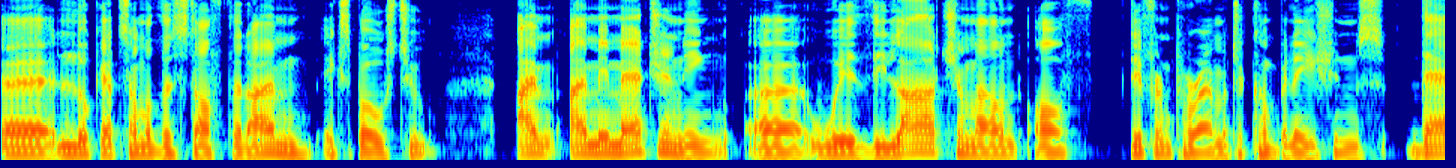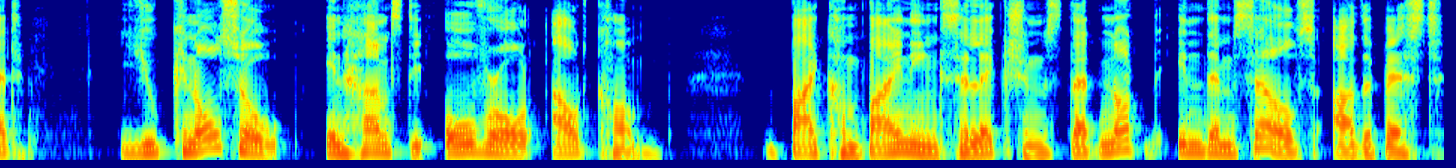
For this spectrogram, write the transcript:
uh, look at some of the stuff that I'm exposed to, I'm I'm imagining uh, with the large amount of different parameter combinations that you can also enhance the overall outcome by combining selections that not in themselves are the best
